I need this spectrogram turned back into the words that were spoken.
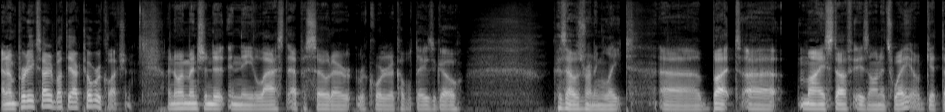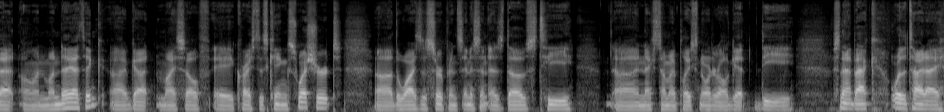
and I'm pretty excited about the October collection. I know I mentioned it in the last episode I recorded a couple days ago because I was running late. Uh, but uh, my stuff is on its way. I'll get that on Monday, I think. I've got myself a Christ is King sweatshirt, uh, the Wise as Serpents, Innocent as Doves tee, uh, next time I place an order, I'll get the snapback or the tie dye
